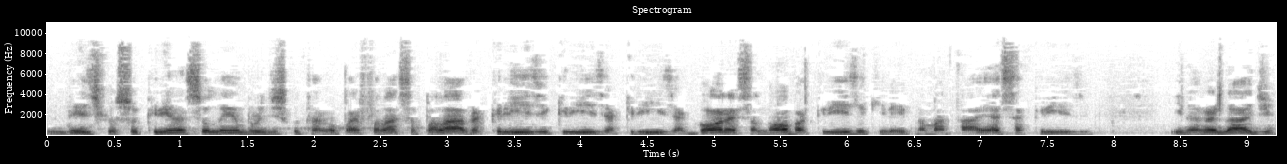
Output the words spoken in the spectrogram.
desde que eu sou criança, eu lembro de escutar meu pai falar essa palavra: crise, crise, a crise. Agora, essa nova crise que veio para matar essa crise. E, na verdade,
